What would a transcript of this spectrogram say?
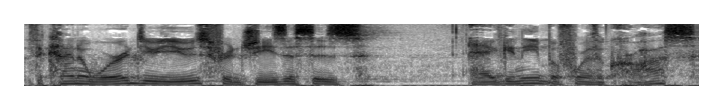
The kind of word you use for Jesus' agony before the cross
